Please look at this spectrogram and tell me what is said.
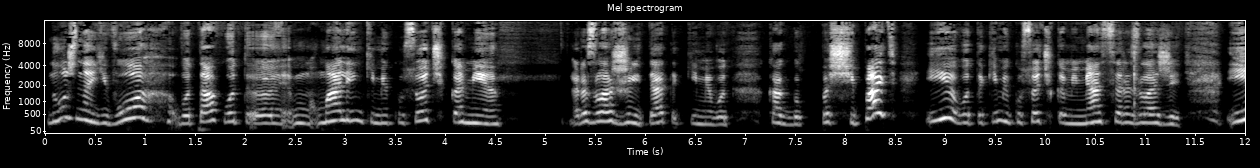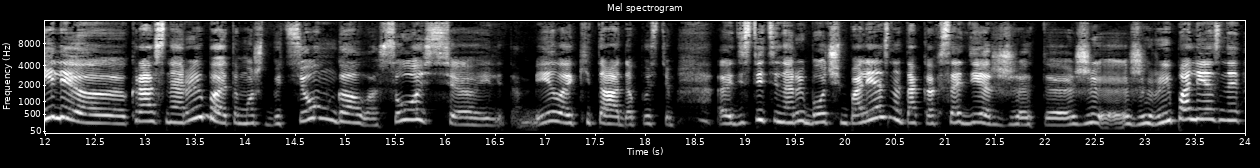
нужно его вот так вот э, маленькими кусочками разложить, да, такими вот как бы пощипать и вот такими кусочками мяса разложить. Или э, красная рыба, это может быть семга, лосось э, или там белая кита, допустим. Э, действительно, рыба очень полезна, так как содержит жиры полезные,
